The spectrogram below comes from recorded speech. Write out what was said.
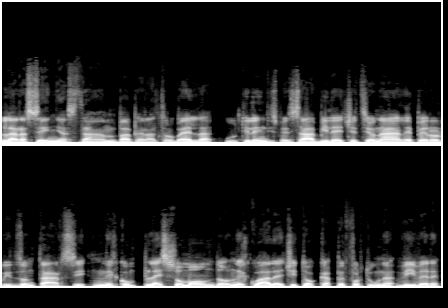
la rassegna stampa, peraltro bella, utile, indispensabile, eccezionale per orizzontarsi nel complesso mondo nel quale ci tocca per fortuna vivere.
